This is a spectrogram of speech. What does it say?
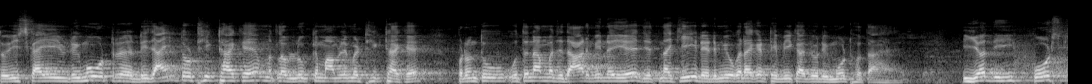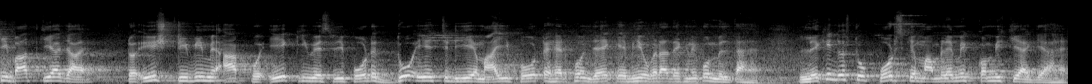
तो इसका ये रिमोट डिज़ाइन तो ठीक ठाक है मतलब लुक के मामले में ठीक ठाक है परंतु उतना मज़ेदार भी नहीं है जितना कि रेडमी वगैरह के टीवी का जो रिमोट होता है। यदि पोर्ट्स की बात किया जाए तो इस टीवी में आपको एक यूएसबी पोर्ट दो एचडीएमआई पोर्ट हेडफोन जैक ए वगैरह देखने को मिलता है। लेकिन दोस्तों पोर्ट्स के मामले में कमी किया गया है।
